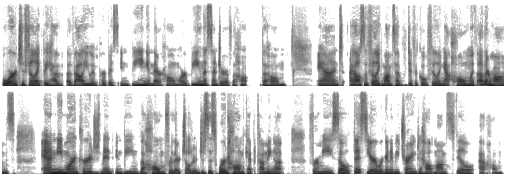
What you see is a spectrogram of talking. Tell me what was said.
or to feel like they have a value and purpose in being in their home or being the center of the home. The home. And I also feel like moms have difficult feeling at home with other moms and need more encouragement in being the home for their children. Just this word home kept coming up for me. So this year, we're going to be trying to help moms feel at home,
